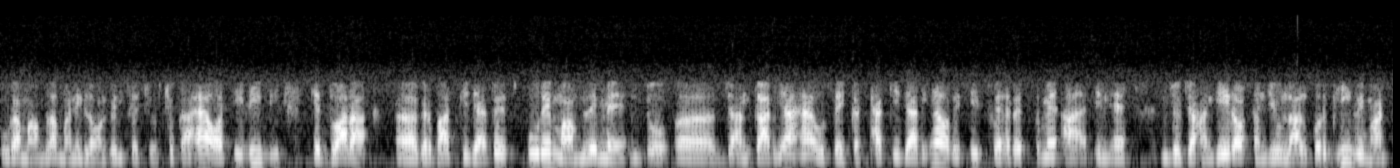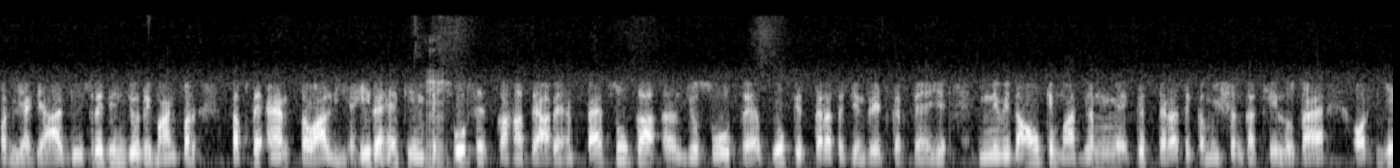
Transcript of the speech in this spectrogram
पूरा मामला मनी लॉन्ड्रिंग से जुड़ चुका है और ईडी भी के द्वारा अगर बात की जाए तो इस पूरे मामले में जो जानकारियाँ हैं, उसे इकट्ठा की जा रही है और इसी फहरिस्त में इन्हें जो जहांगीर और संजीव लाल को भी रिमांड पर लिया गया। आज दूसरे दिन जो रिमांड पर सबसे अहम सवाल यही रहे कि इनके सोर्सेज हम्म। कहाँ से आ रहे हैं? पैसों का जो सोर्स है वो किस तरह से जनरेट करते हैं? ये निविदाओं के माध्यम में किस तरह से कमीशन का खेल होता है? और ये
